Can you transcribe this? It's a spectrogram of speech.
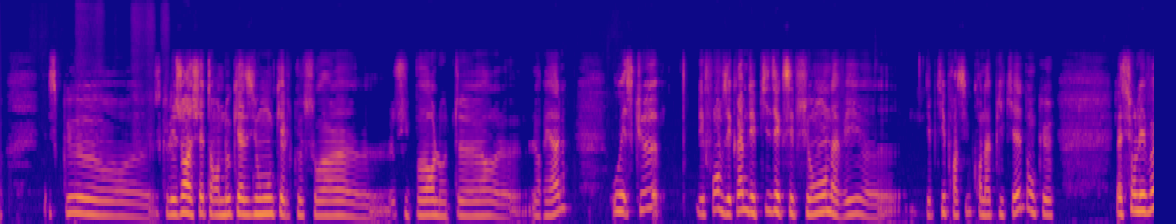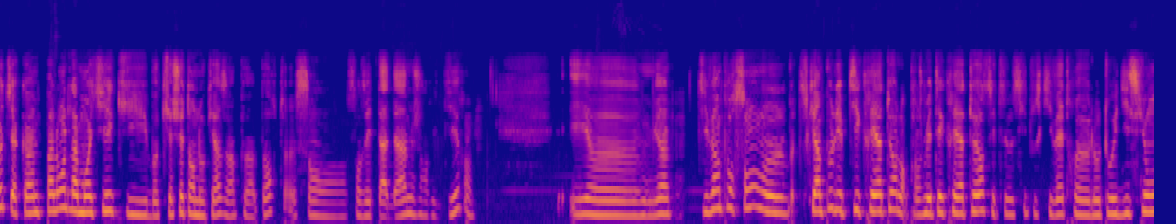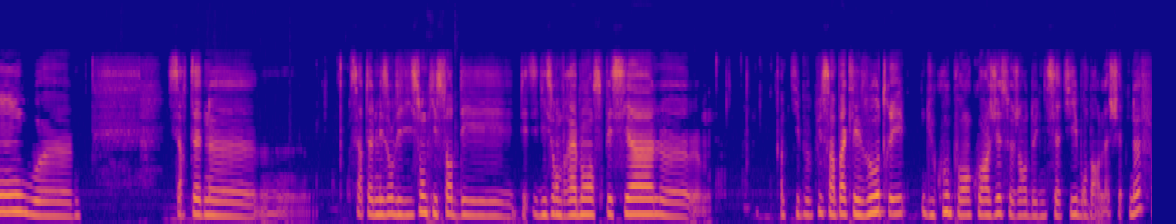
est-ce que, euh, est-ce que les gens achètent en occasion, quel que soit euh, le support, l'auteur, le, le réal, ou est-ce que des fois on faisait quand même des petites exceptions, on avait euh, des petits principes qu'on appliquait, donc euh, Bah, sur les votes, il y a quand même pas loin de la moitié qui, bah, qui achètent en occasion, hein, peu importe, euh, sans, état d'âme, j'ai envie de dire. Et euh, il y a petit 20%, euh, bah, ce qui est un peu les petits créateurs. Quand je mettais créateurs, c'était aussi tout ce qui va être euh, l'auto-édition ou euh, certaines maisons d'édition qui sortent des, éditions vraiment spéciales, un petit peu plus sympas que les autres. Et du coup, pour encourager ce genre d'initiative, bon, bah, on l'achète neuf.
